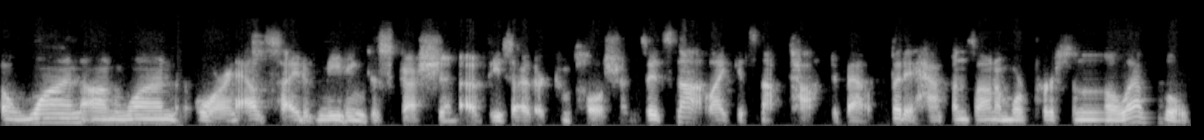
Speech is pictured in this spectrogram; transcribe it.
a one on one or an outside of meeting discussion of these other compulsions. It's not like it's not talked about, but it happens on a more personal level.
